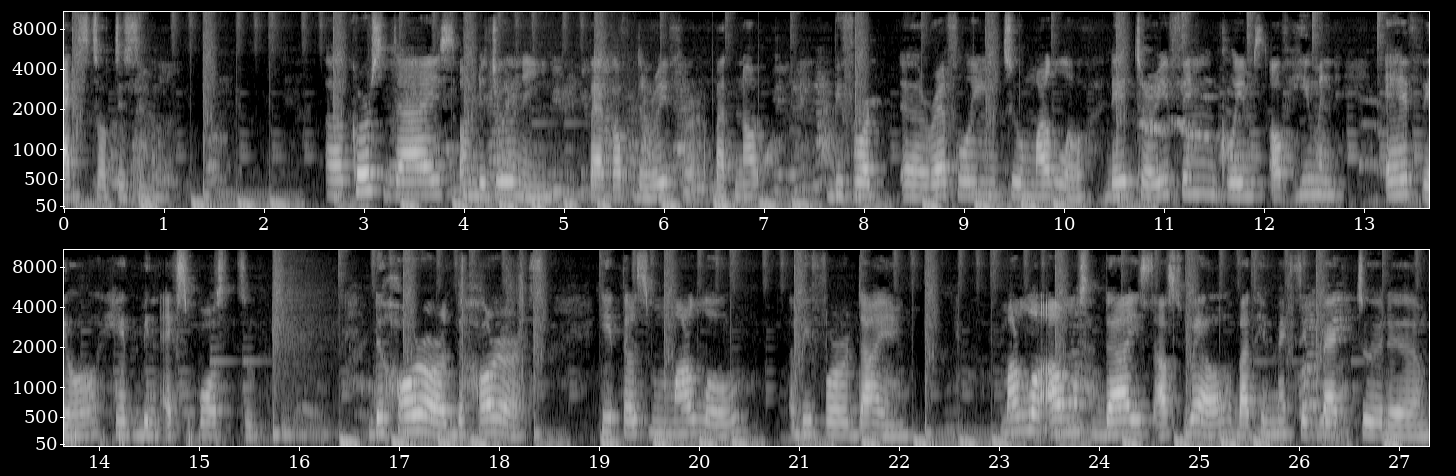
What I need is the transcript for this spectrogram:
exoticism. A Kurtz dies on the journey back of the river, but not before uh, revealing to Marlow the terrifying glimpse of human evil he'd been exposed to. The horror, the horror, he tells Marlow before dying. Marlow almost dies as well, but he makes it back to the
